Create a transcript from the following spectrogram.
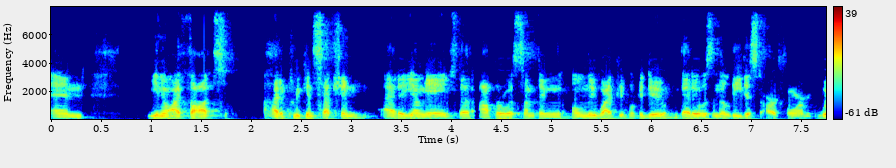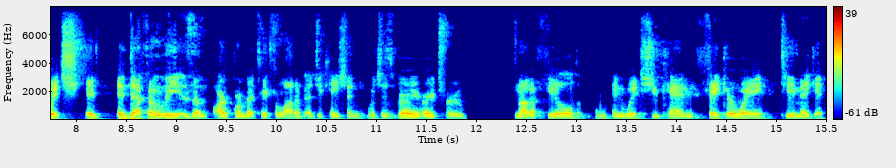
And, you know, I thought I had a preconception at a young age that opera was something only white people could do, that it was an elitist art form, which it, it definitely is an art form that takes a lot of education, which is very, very true. It's not a field in which you can fake your way till you make it.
